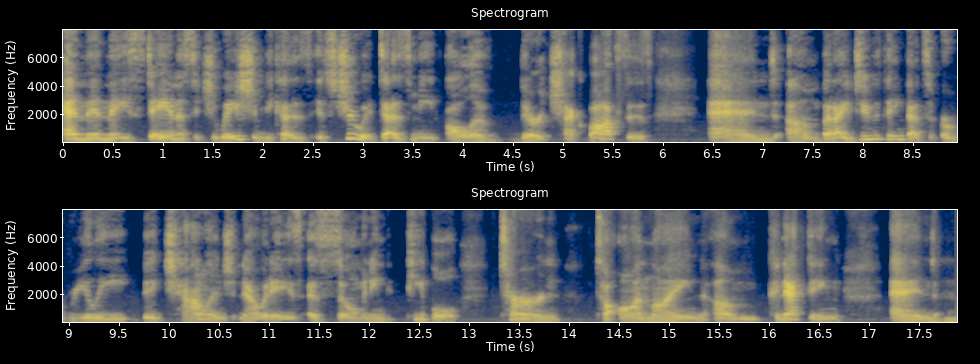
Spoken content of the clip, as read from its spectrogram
and then they stay in a situation because it's true it does meet all of their check boxes and um, but i do think that's a really big challenge nowadays as so many people turn to online um, connecting and mm-hmm.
